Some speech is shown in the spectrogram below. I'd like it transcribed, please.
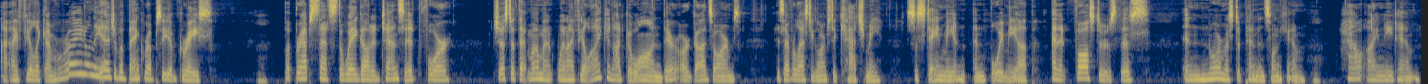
I, feel like I'm right on the edge of a bankruptcy of grace. But perhaps that's the way God intends it for just at that moment when I feel I cannot go on, there are God's arms, His everlasting arms to catch me, sustain me, and, and buoy me up. And it fosters this enormous dependence on Him, how I need Him.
